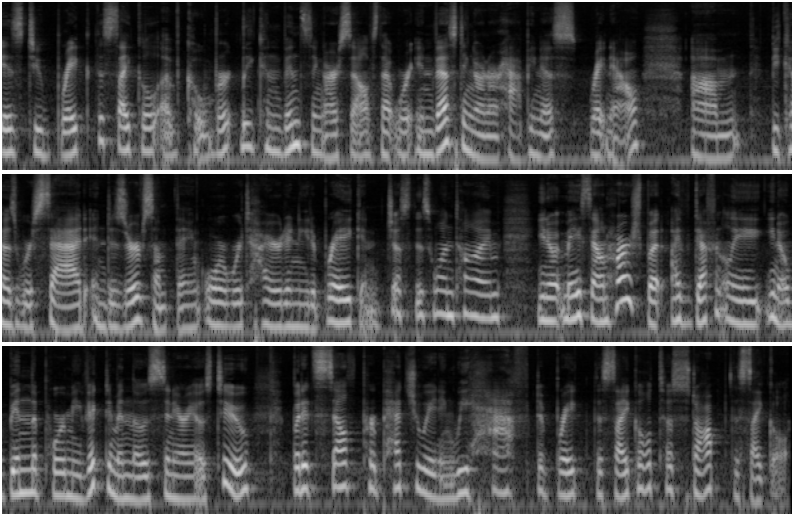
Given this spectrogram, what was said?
is to break the cycle of covertly convincing ourselves that we're investing on our happiness right now um, because we're sad and deserve something, or we're tired and need a break. And just this one time, you know, it may sound harsh, but I've definitely, you know, been the poor me victim in those scenarios too. But it's self perpetuating. We have to break the cycle to stop the cycle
